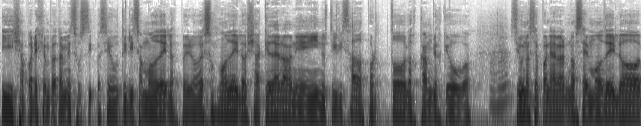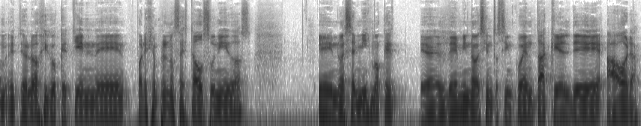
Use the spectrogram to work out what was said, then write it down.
Y ya, por ejemplo, también se, utilizan modelos, pero esos modelos ya quedaron eh, inutilizados por todos los cambios que hubo. Si uno se pone a ver, no sé, el modelo meteorológico que tiene, por ejemplo, en los Estados Unidos, eh, no es el mismo que el de 1950 que el de ahora.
